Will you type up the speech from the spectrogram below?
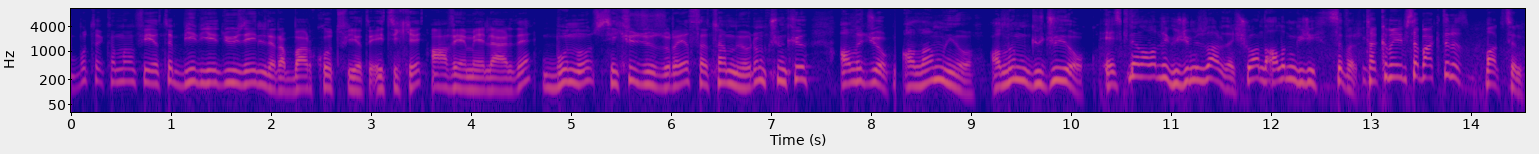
Bu takımın fiyatı 1.750 lira barkod fiyatı etiket AVM'lerde. Bunu 800 liraya satamıyorum çünkü alıcı yok. Alamıyor. Alım gücü yok. Eskiden alabilir gücümüz vardı. Şu anda alım gücü sıfır. Takım elbise baktınız mı? Baktım.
